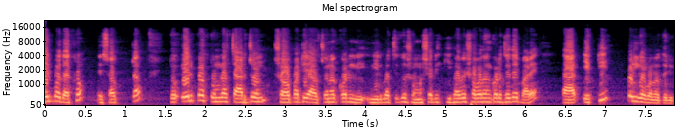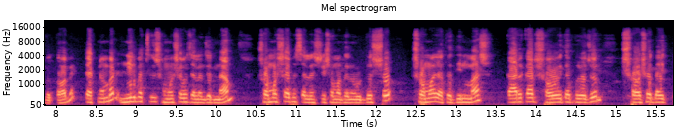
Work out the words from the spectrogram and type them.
এরপর দেখো, এই সবটা। তো এরপর তোমরা চারজন সহপাঠী আলোচনা করে নির্বাচিত সমস্যাটি কীভাবে সমাধান করা যেতে পারে, তার একটি পরিকল্পনা তৈরি করতে হবে। এক নম্বর, নির্বাচিত সমস্যা বা চ্যালেঞ্জের নাম। সমস্যা বা চ্যালেঞ্জটি সমাধানের উদ্দেশ্য, সময় অর্থাৎ তিন মাস, কার কার সহায়তা প্রয়োজন স্ব দায়িত্ব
